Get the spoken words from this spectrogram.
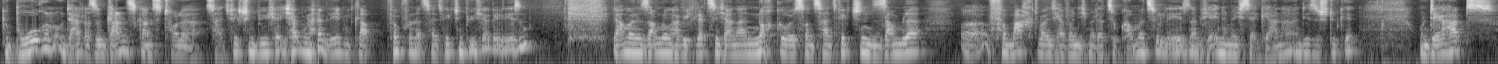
geboren und der hat also ganz, ganz tolle Science-Fiction-Bücher. Ich habe in meinem Leben, ich glaube, 500 Science-Fiction-Bücher gelesen. Ja, meine Sammlung habe ich letztlich an einen noch größeren Science-Fiction-Sammler äh, vermacht, weil ich einfach nicht mehr dazu komme zu lesen. Aber ich erinnere mich sehr gerne an diese Stücke. Und der hat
